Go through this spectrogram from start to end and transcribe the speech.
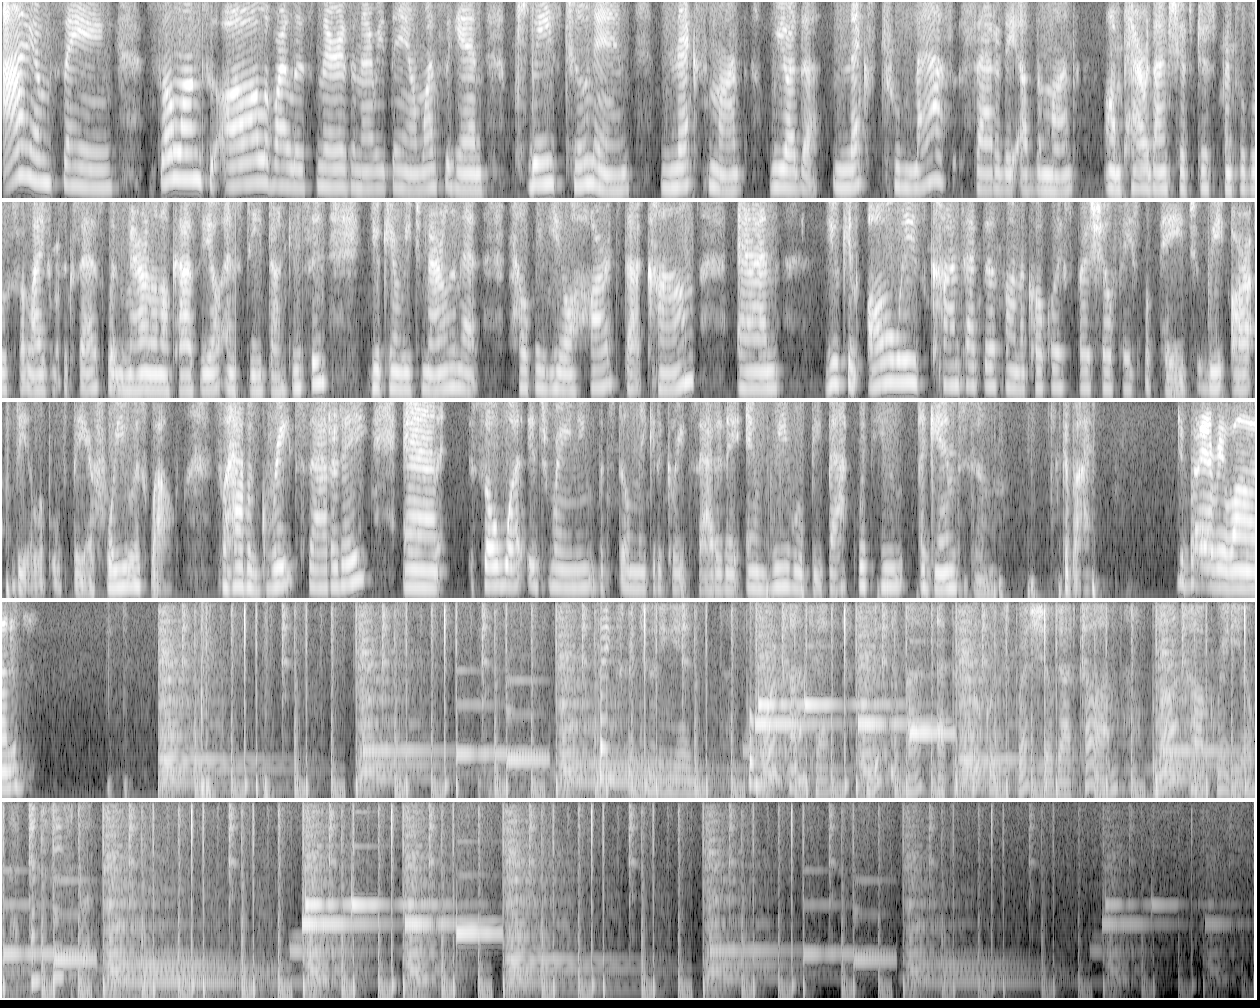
i am saying so long to all of our listeners and everything. And once again please tune in. Next month we are the next to last saturday of the month on Paradigm Shifters Principles for Life and Success with Marilyn Ocasio and Steve Duncanson. You can reach Marilyn at helpinghealhearts.com and you can always contact us on the Coco Express Show Facebook page. We are available there for you as well. So have a great Saturday and so what? It's raining, but still make it a great Saturday. And we will be back with you again soon. Goodbye. Goodbye, everyone.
